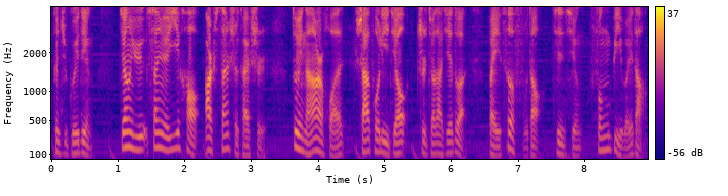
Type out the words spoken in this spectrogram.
根据规定，将于三月一号二十三时开始对南二环沙坡立交至交大阶段北侧辅道进行封闭围挡。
